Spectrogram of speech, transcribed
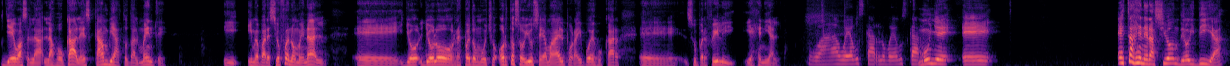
llevas las vocales, cambia totalmente. Y, me pareció fenomenal. Eh, yo, yo lo respeto mucho. Orto Soyuz se llama él, por ahí puedes buscar eh, su perfil y, es genial. Wow, voy a buscarlo, voy a buscarlo. Muñe, eh, esta generación de hoy día,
